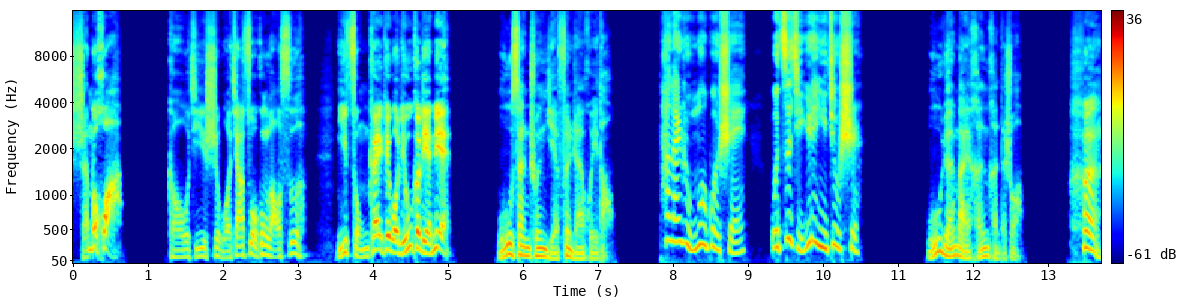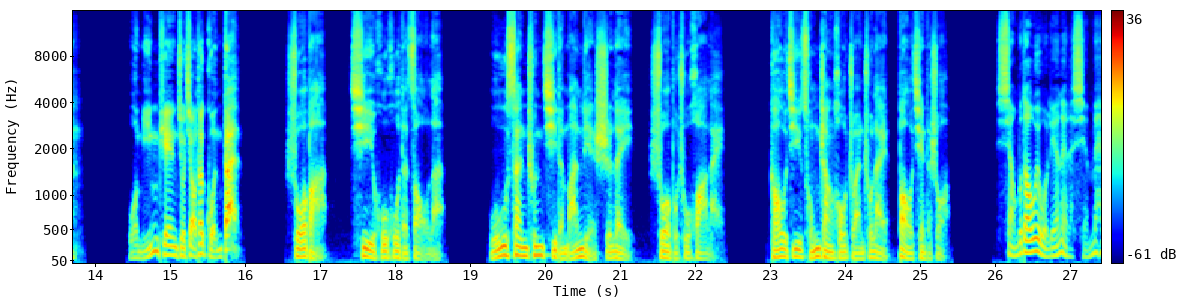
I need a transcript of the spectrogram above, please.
什么话？高基是我家做工老四，你总该给我留个脸面。”吴三春也愤然回道：“他来辱没过谁，我自己愿意就是。”吴员外狠狠地说：“哼，我明天就叫他滚蛋！”说罢，气呼呼的走了。吴三春气得满脸是泪，说不出话来。高基从帐后转出来，抱歉地说：“想不到为我连累了贤妹。”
